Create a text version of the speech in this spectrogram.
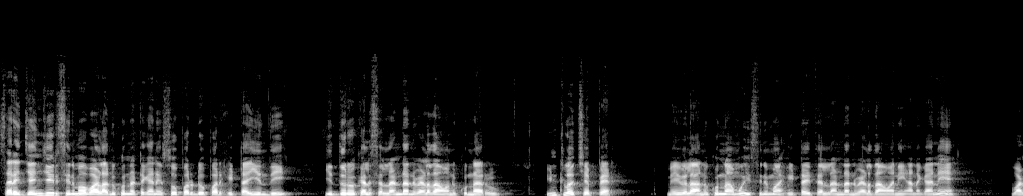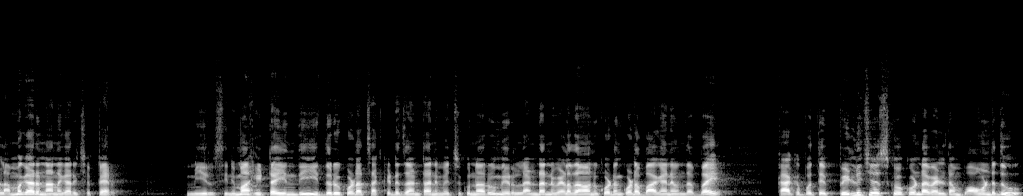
సరే జంజీర్ సినిమా వాళ్ళు అనుకున్నట్టుగానే సూపర్ డూపర్ హిట్ అయ్యింది. ఇద్దరూ కలిసి లండన్ వెళదాం అనుకున్నారు. ఇంట్లో చెప్పారు మేము ఇలా అనుకున్నాము ఈ సినిమా హిట్ అయితే లండన్ వెళదామని అనగానే వాళ్ళ అమ్మగారు నాన్నగారు చెప్పారు మీరు సినిమా హిట్ అయ్యింది ఇద్దరు కూడా చక్కటి జంట అని మెచ్చుకున్నారు మీరు లండన్ వెళదాం అనుకోవడం కూడా బాగానే ఉంది అబ్బాయి. కాకపోతే పెళ్ళి చేసుకోకుండా వెళ్ళటం బాగుండదు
